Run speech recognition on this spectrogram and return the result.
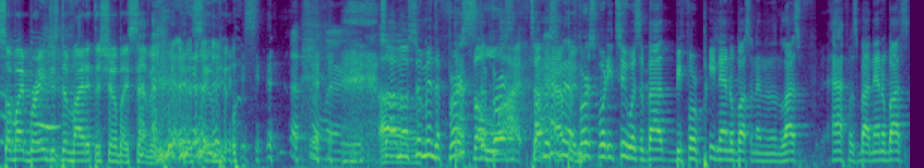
So my brain just divided the show by seven and assumed it was. That's hilarious. So I'm uh, assuming the first, that's a the first, to I'm assuming happen. the first 42 was about before pre nanobots, and then the last half was about nanobots.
